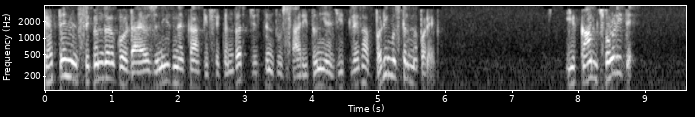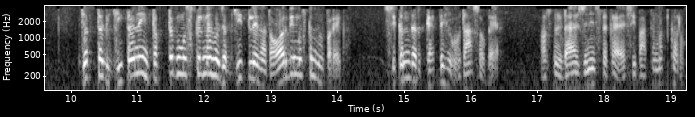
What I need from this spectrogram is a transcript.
कहते हैं, सिकंदर को डायोजनीज ने कहा कि सिकंदर, जिस दिन तू सारी दुनिया जीत लेगा, बड़ी मुश्किल में पड़ेगा। ये काम छोड़ ही दे। जब तक जीता नहीं, तब तक मुश्किल में हो। जब जीत लेगा तो और भी मुश्किल में पड़ेगा। सिकंदर कहते हैं, उदास हो गया। और उसने डायोजनीस से कहा, ऐसी बातें मत करो।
